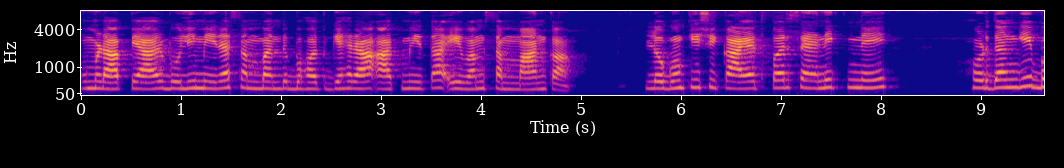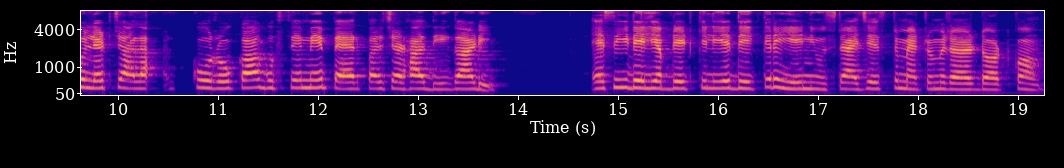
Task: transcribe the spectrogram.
उमड़ा प्यार बोली, मेरा संबंध बहुत गहरा, आत्मीयता एवं सम्मान का। लोगों की शिकायत पर सैनिक ने हुड़दंगी बुलेट चालक को रोका गुस्से में पैर पर चढ़ा दी गाड़ी। ऐसी ही डेली अपडेट के लिए देखते रहिए news digest Metro Mirror dot com.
